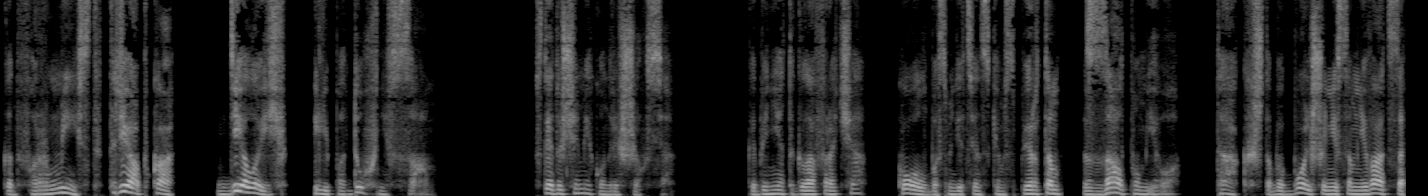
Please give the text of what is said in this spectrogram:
конформист, тряпка! Делай или подохни сам!» В следующий миг он решился. Кабинет главврача, колба с медицинским спиртом, залпом его, так, чтобы больше не сомневаться,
